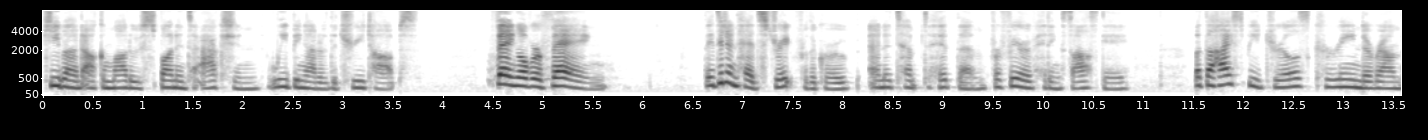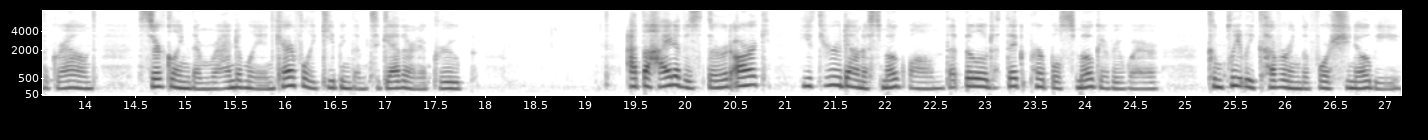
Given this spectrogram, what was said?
Kiba and Akamaru spun into action, leaping out of the treetops. Fang over Fang! They didn't head straight for the group and attempt to hit them for fear of hitting Sasuke, but the high speed drills careened around the ground, circling them randomly and carefully keeping them together in a group. At the height of his third arc, he threw down a smoke bomb that billowed thick purple smoke everywhere completely covering the four shinobi.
